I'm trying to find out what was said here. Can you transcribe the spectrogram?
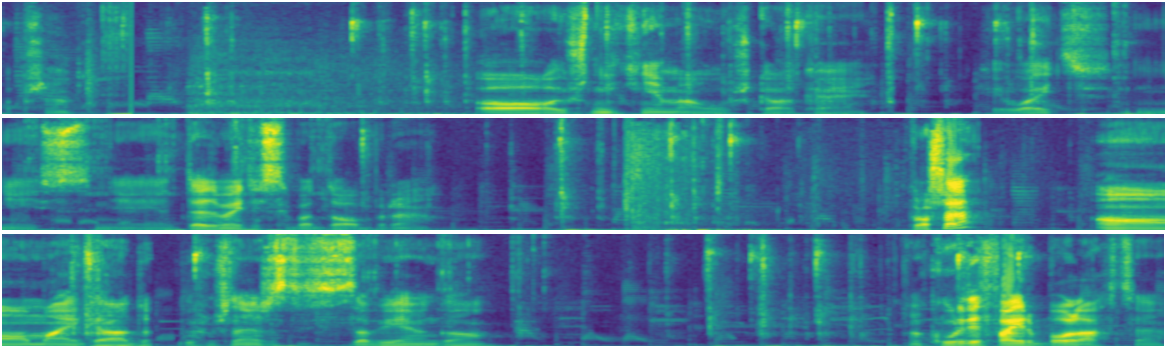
dobrze. O, już nikt nie ma łóżka, okej. Okej, white nie istnieje. Deadmate jest chyba dobre. Proszę? Oh my god. Już myślałem, że z- zabiję go. No kurde, firebola chcę.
